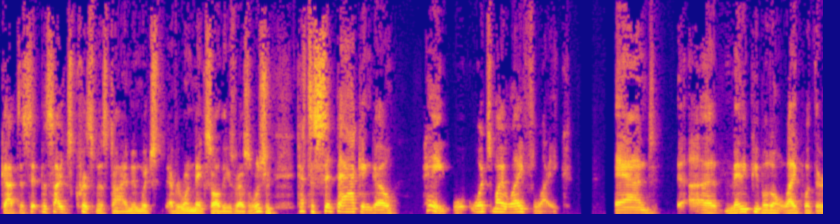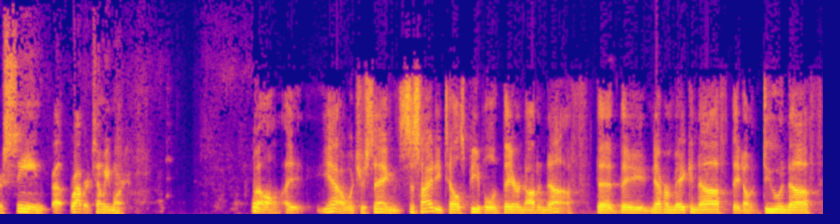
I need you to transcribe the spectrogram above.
got to sit besides Christmas time in which everyone makes all these resolutions got to sit back and go hey, what's my life like? And uh, many people don't like what they're seeing. Uh, Robert, tell me more. Well, I, yeah, what you're saying, society tells people that they are not enough, that they never make enough, they don't do enough,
